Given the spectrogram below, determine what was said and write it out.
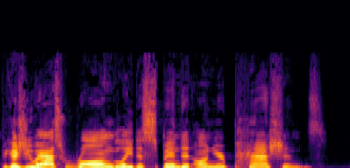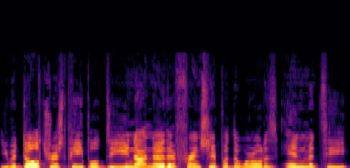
because you ask wrongly to spend it on your passions. You adulterous people, do you not know that friendship with the world is enmity?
